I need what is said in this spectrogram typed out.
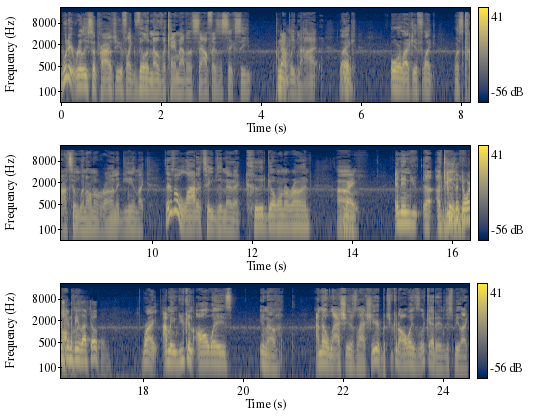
would it really surprise you if like Villanova came out of the South as a six seed? No. Probably not. Like, or like if like Wisconsin went on a run again. Like, there's a lot of teams in there that could go on a run. Um, right. And then you uh, again Because the door's going to be left open. Right. I mean, you can always, you know, I know last year's last year, but you can always look at it and just be like,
